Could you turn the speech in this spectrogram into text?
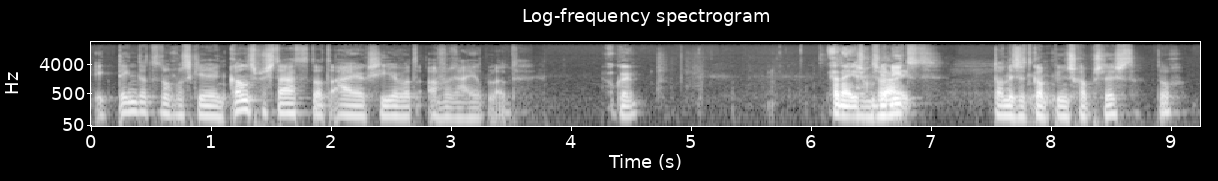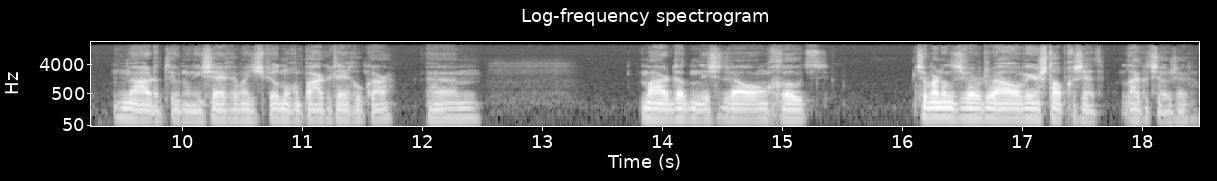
ik denk dat er nog eens een keer een kans bestaat... dat Ajax hier wat averij oploopt. Oké. Ja, nee, is En goed. zo niet, dan is het kampioenschap beslist, toch? Nou, dat wil ik nog niet zeggen, want je speelt nog een paar keer tegen elkaar. Ehm, maar dan is het wel een groot... Zeg maar, dan is er wel weer een stap gezet. Laat ik het zo zeggen.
